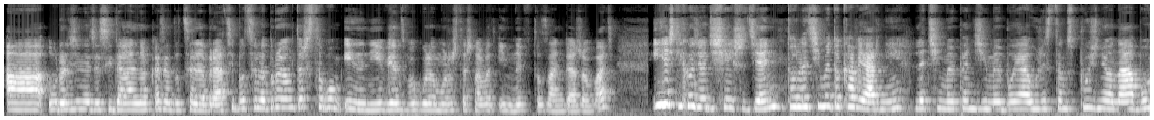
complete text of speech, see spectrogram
a urodziny to jest idealna okazja do celebracji, bo celebrują też z Tobą inni, więc w ogóle możesz też nawet innych w to zaangażować. I jeśli chodzi o dzisiejszy dzień, to lecimy do kawiarni, lecimy, pędzimy, bo ja już jestem spóźniona, bo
